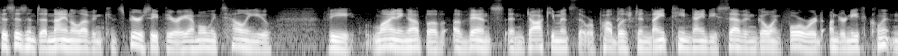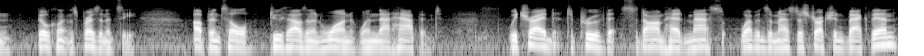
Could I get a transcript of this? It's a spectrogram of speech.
This isn't a 9 11 conspiracy theory, I'm only telling you the lining up of events and documents that were published in 1997 going forward underneath Clinton, Bill Clinton's presidency, up until 2001 when that happened. We tried to prove that Saddam had mass weapons of mass destruction back then,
